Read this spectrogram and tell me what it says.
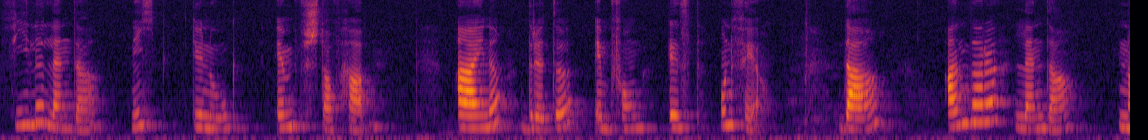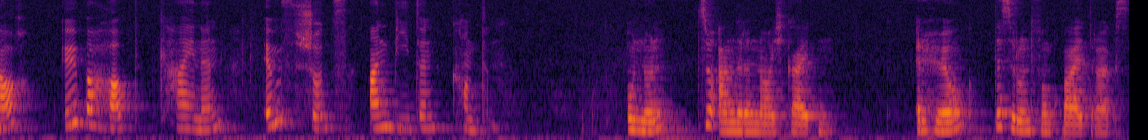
viele Länder nicht genug Impfstoff haben. Eine dritte Impfung ist unfair, da andere Länder noch überhaupt keinen Impfschutz anbieten konnten. Und nun zu anderen Neuigkeiten. Erhöhung des Rundfunkbeitrags.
